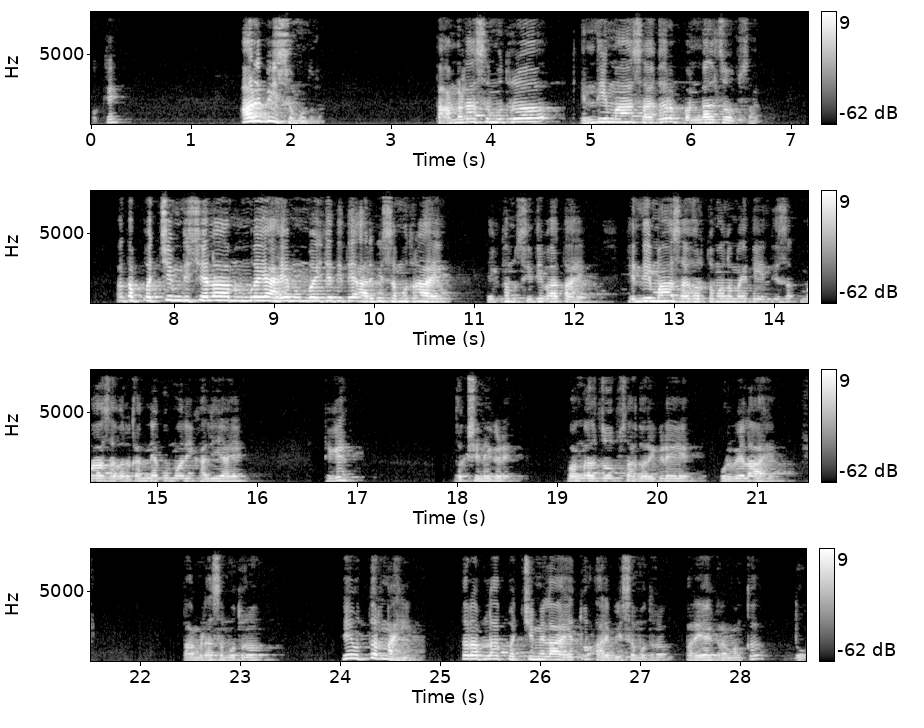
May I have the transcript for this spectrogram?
ओके. अरबी समुद्र. तांबडा समुद्र हिंदी महासागर बंगालचा उपसागर. आता पश्चिम दिशेला मुंबई आहे. मुंबईच्या तिथे अरबी समुद्र आहे. एकदम सिधी बात आहे. हिंदी महासागर तुम्हाला माहिती आहे. हिंदी महासागर कन्याकुमारी खाली आहे. ठीक आहे? दक्षिणेकडे. बंगालचा उपसागर इकडे पूर्वेला आहे. तांबडा समुद्र. हे उत्तर नाही. तर आपला पश्चिमेला आहे तो अरबी समुद्र. पर्याय क्रमांक दोन.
